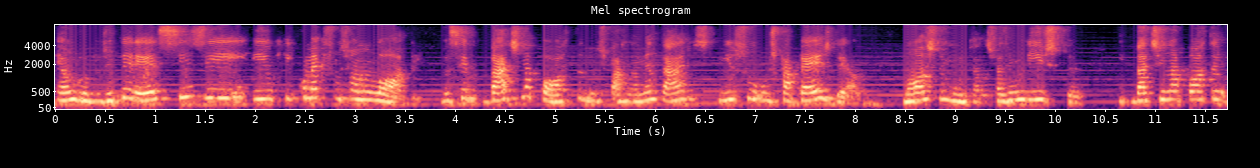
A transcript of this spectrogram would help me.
é um grupo de interesses e, e como é que funciona um lobby? Você bate na porta dos parlamentares, isso os papéis dela mostram muito. Elas faziam lista, batiam na porta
